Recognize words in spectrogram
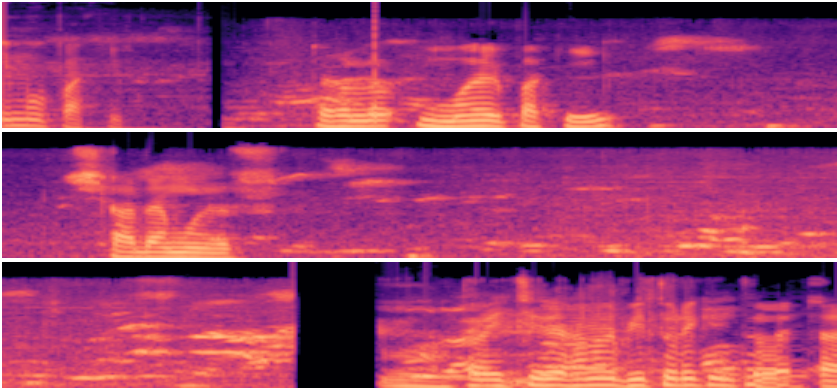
ইমু পাখি। এটা হলো ময়ূর পাখি সাদা ময়ূর। তো এই চিড়িয়াখানার ভিতরে কিন্তু একটা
